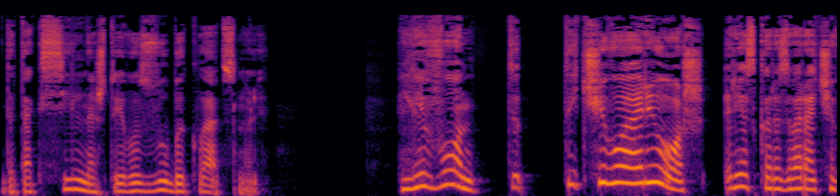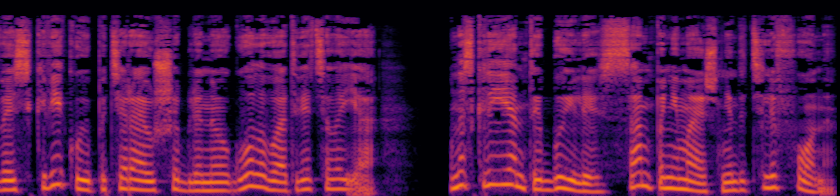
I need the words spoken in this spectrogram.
да так сильно, что его зубы клацнули. «Ливон, «Ты чего орешь?» — резко разворачиваясь к Вику и потирая ушибленную голову, ответила я. «У нас клиенты были, сам понимаешь, не до телефона».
